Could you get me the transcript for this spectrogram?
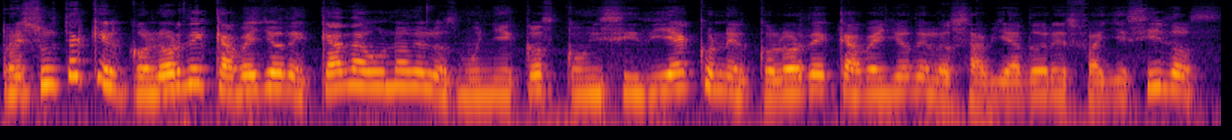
resulta que el color de cabello de cada uno de los muñecos coincidía con el color de cabello de los aviadores fallecidos.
